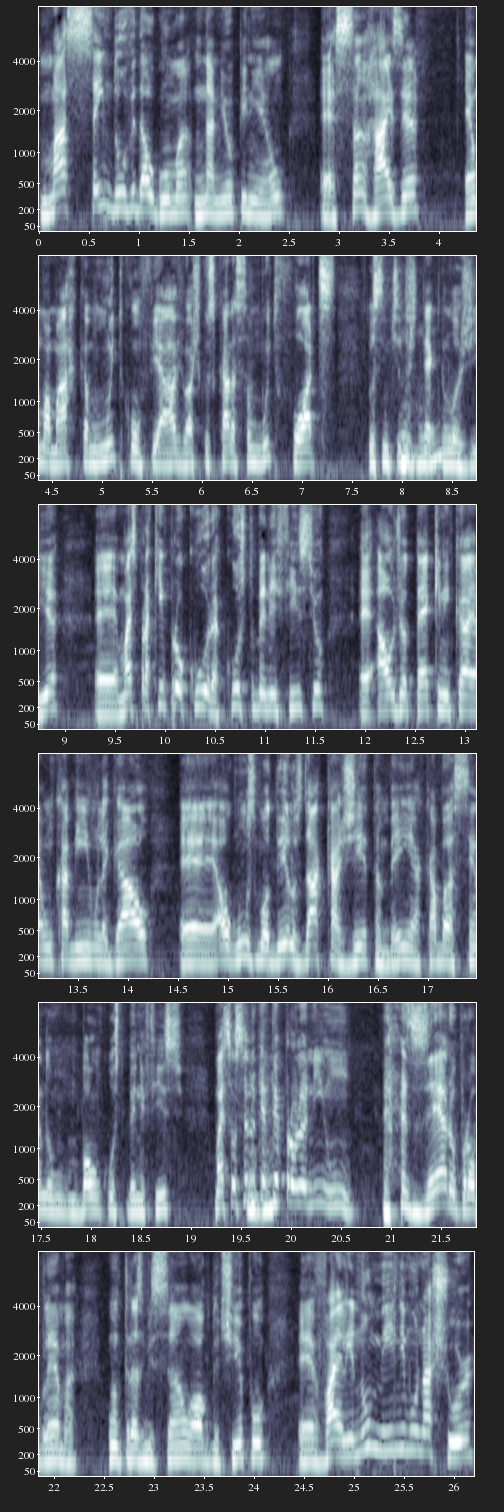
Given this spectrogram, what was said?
Mas, sem dúvida alguma, na minha opinião, é, Sennheiser é uma marca muito confiável. Acho que os caras são muito fortes no sentido uhum. de tecnologia. É, mas para quem procura custo-benefício, é, audiotécnica é um caminho legal. É, alguns modelos da AKG também acaba sendo um bom custo-benefício. Mas se você não uhum. quer ter problema nenhum, zero problema com transmissão ou algo do tipo, é, vai ali no mínimo na Shure,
